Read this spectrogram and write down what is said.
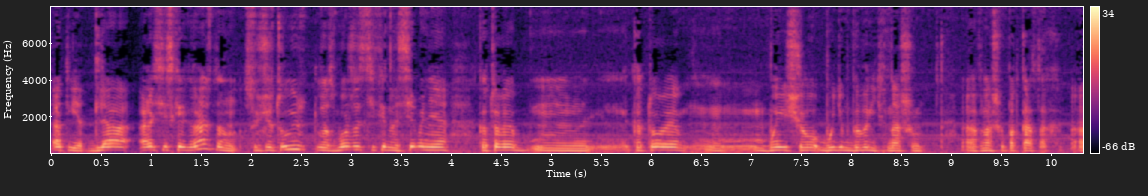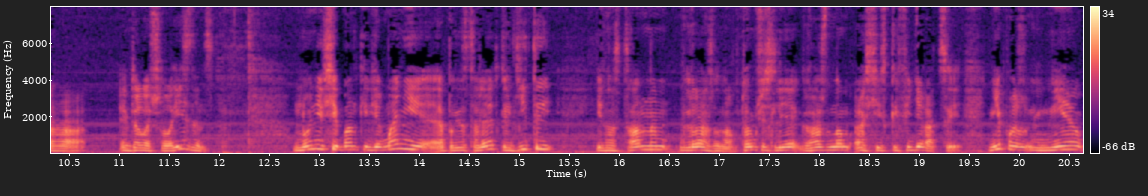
Ответ. Для российских граждан существуют возможности финансирования, которые, которые мы еще будем говорить в нашем э, в наших подкастах э, International Residence, но не все банки Германии предоставляют кредиты иностранным гражданам, в том числе гражданам Российской Федерации, не, прож... не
